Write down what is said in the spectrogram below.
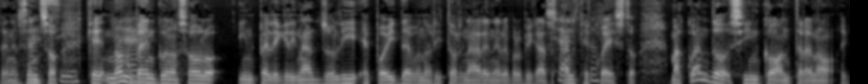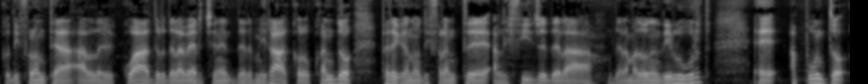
Cioè nel senso eh sì. che non eh. vengono solo in pellegrinaggio lì e poi devono ritornare nelle proprie case, Certo. anche questo. Ma quando si incontrano ecco, di fronte a- al quadro della Vergine del Miracolo, quando pregano di fronte all'effigie della, della Madonna di Lourdes, eh, appunto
